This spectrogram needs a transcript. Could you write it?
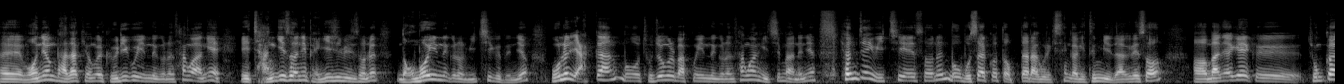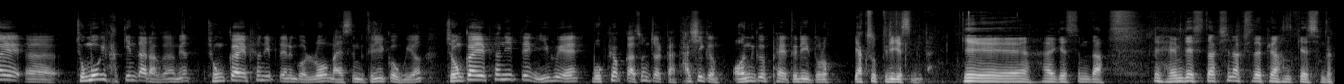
에, 원형 바닥형을 그리고 있는 그런 상황에 이 장기선이 121선을 넘어 있는 그런 위치거든요. 오늘 약간 뭐 조정을 받고 있는 그런 상황이지만은요. 현재 위치에서는 뭐 못 살 것도 없다라고 이렇게 생각이 듭니다. 그래서 어, 만약에 그 종가의 어, 종목이 바뀐다라고 하면 종가에 편입되는 걸로 말씀을 드릴 거고요. 종가에 편입된 이후에 목표가 손절가 다시금 언급해 드리도록 약속드리겠습니다. 예, 알겠습니다. 예, MJ 스탁 신학수 대표와 함께했습니다.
